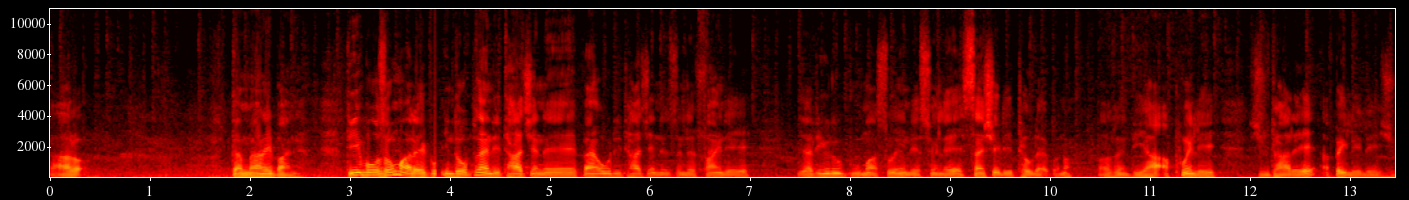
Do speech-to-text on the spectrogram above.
ဒါကတော့ တန်ပန်းလေးပါနေဒီအပေါ်ဆုံးမှာလည်း indoor plant တွေထားခြင်းနဲ့ပန်းဥတွေထားခြင်းနဲ့ဆိုရင်လည်း fine တယ် ရာဒီဥပူမှာစိုးရင်လည်းဆိုရင်လည်း sunshade လေးထုတ်လိုက်ပါတော့။ဘာလို့ဆိုရင်ဒီဟာအဖွင့်လေးယူထားတယ်အပိတ်လေးလေးယူ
